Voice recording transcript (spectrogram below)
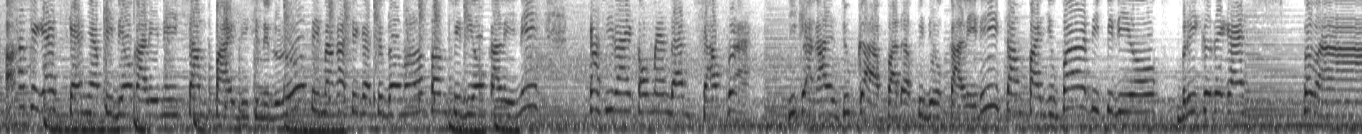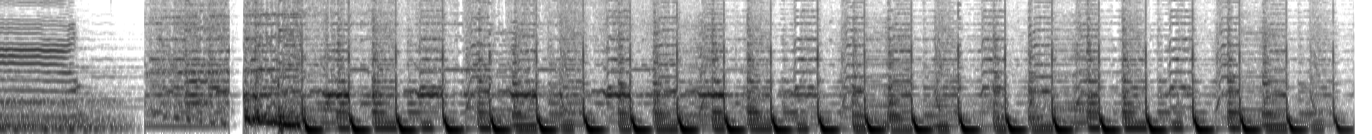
Oke guys, kayaknya video kali ini sampai di sini dulu. Terima kasih guys sudah menonton video kali ini. Kasih like, komen, dan subscribe. Jika kalian suka pada video kali ini, sampai jumpa di video berikutnya guys. Bye-bye.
